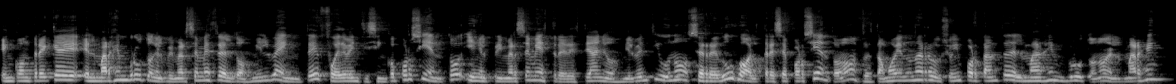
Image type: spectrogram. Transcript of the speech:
encontré que el margen bruto en el primer semestre del 2020 fue de 25% y en el primer semestre de este año 2021 se redujo al 13%, ¿no? Entonces estamos viendo una reducción importante del margen bruto, ¿no? El margen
